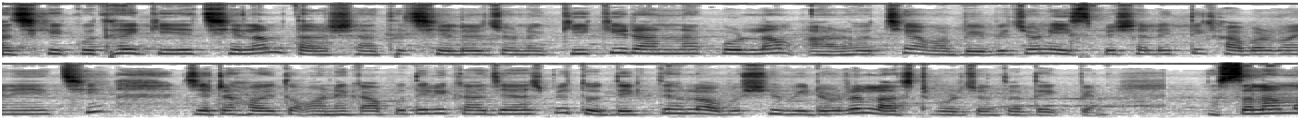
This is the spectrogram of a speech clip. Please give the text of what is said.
আজকে কোথায় গিয়েছিলাম? তার সাথে ছেলের জন্য কি কি রান্না করলাম? আর হচ্ছে আমার বেবির জন্য স্পেশাল একটি খাবার বানিয়েছি, যেটা হয়তো অনেক আপদেরই কাজে আসবে। তো দেখতে হলে অবশ্যই ভিডিওটা লাস্ট পর্যন্ত দেখবেন। আসসালামু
